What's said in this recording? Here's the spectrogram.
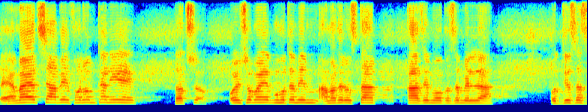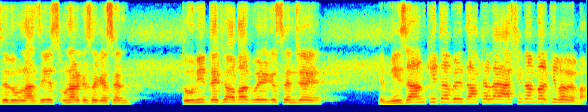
তো হেমায়ত সাহেব ফরমটা নিয়ে ওই সময় মুহতামিম, আমাদের উস্তাদ কাজী মোহতাসমিল্লা উদ্দিস আসিদুল আজিজ ওনার কাছে গেছেন। তো উনি দেখে অবাক হয়ে গেছেন যে মিজান কিতাবে দাখালায় আশি নাম্বার কীভাবে বা?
